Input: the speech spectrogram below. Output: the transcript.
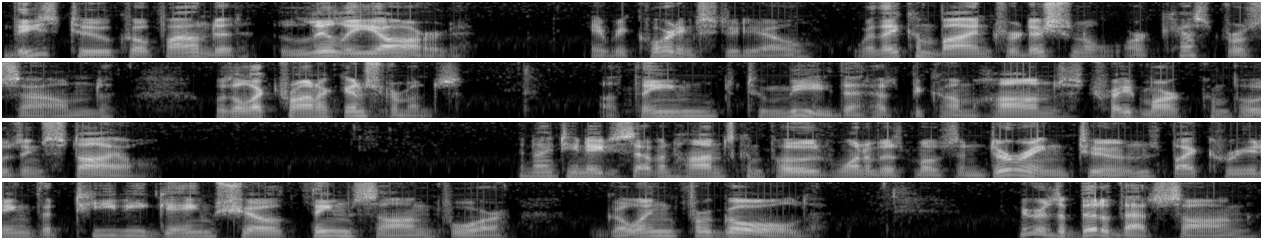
These two co-founded Lillie Yard, a recording studio where they combined traditional orchestral sound with electronic instruments, a theme to me that has become Hans' trademark composing style. In 1987, Hans composed one of his most enduring tunes by creating the TV game show theme song for Going for Gold. Here is a bit of that song.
